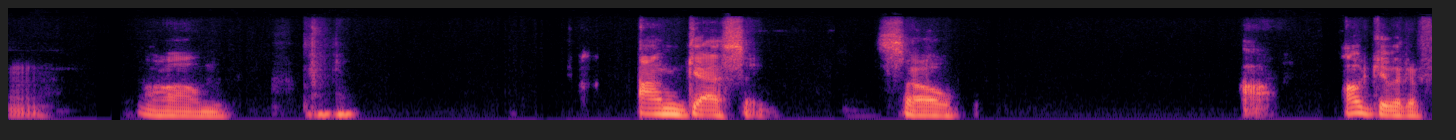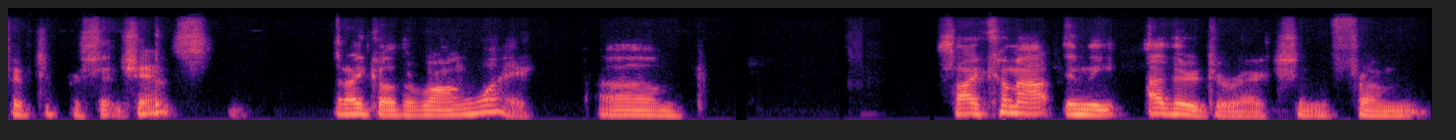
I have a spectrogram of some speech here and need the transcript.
Hmm. um, I'm guessing. So I'll, give it a fifty percent chance that I go the wrong way. Um, so I come out in the other direction from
